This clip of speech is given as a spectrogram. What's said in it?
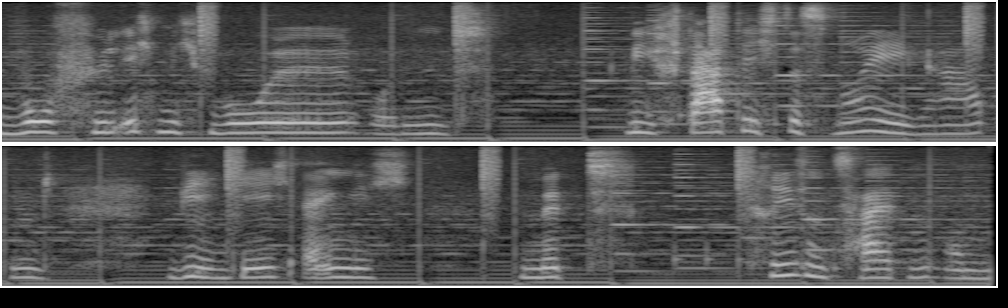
wo fühle ich mich wohl und wie starte ich das neue Jahr und wie gehe ich eigentlich mit Krisenzeiten um?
